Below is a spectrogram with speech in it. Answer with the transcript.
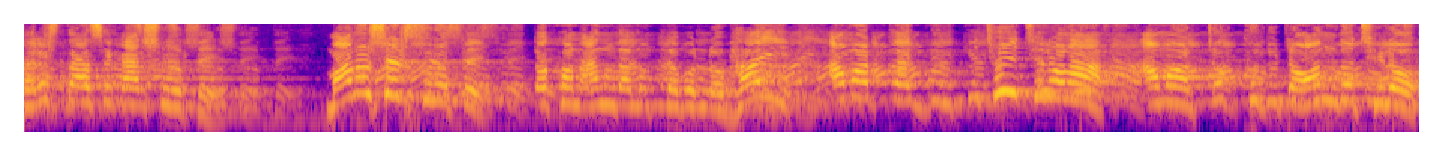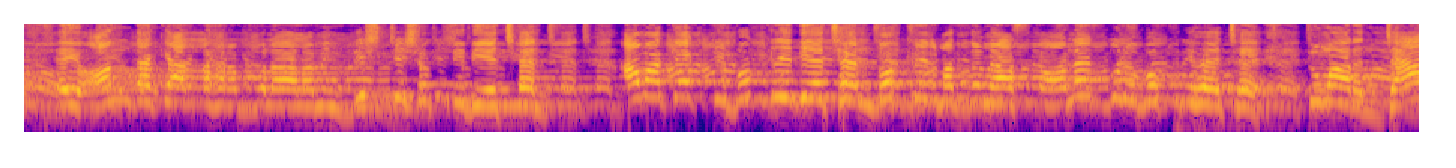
ফেরেশতা আসে কার সুরতে? মানুষের সুরতে তখন আন্দা লোকটা বলল, ভাই, আমার তো একদিন কিছুই ছিল না। আমার চক্ষু দুটো অন্ধ ছিল। এই অন্ধাকে আল্লাহ রাব্বুল আলামিন দৃষ্টি শক্তি দিয়েছেন। আমাকে একটি বকরি দিয়েছেন। বকরির মাধ্যমে আজকে অনেকগুলো বকরি হয়েছে। তোমার যা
